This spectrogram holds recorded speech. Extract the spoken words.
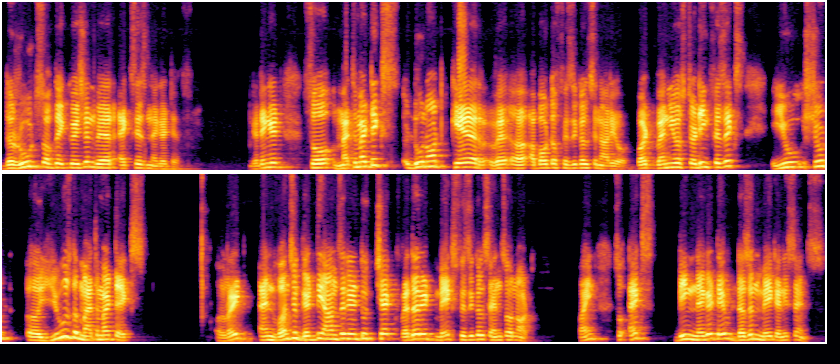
the roots of the equation where x is negative. Getting it? So mathematics do not care uh, about the physical scenario. But when you're studying physics, you should uh, use the mathematics all right? And once you get the answer you need to check whether it makes physical sense or not fine. So x being negative doesn't make any sense.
